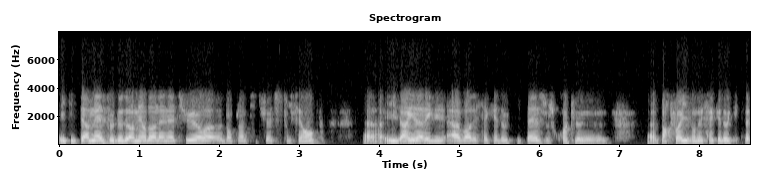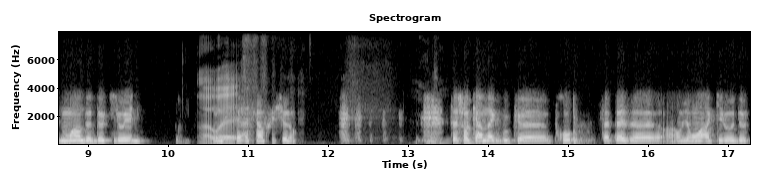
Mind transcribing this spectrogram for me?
et qui te permette de dormir dans la nature, dans plein de situations différentes, euh, ils arrivent avec à avoir des sacs à dos qui pèsent, je crois que le, euh, parfois ils ont des sacs à dos qui pèsent moins de 2 kg. Ah ouais. C'est assez impressionnant. Sachant qu'un MacBook euh, Pro, ça pèse environ 1 kg 2.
